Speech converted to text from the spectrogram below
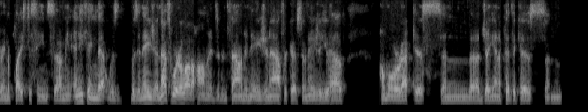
during the Pleistocene. So I mean, anything that was was in Asia, and that's where a lot of hominids have been found in Asia and Africa. So in Asia, you have Homo erectus and uh, Gigantopithecus, and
